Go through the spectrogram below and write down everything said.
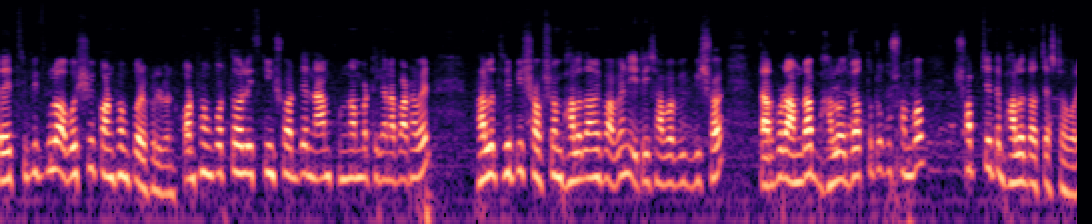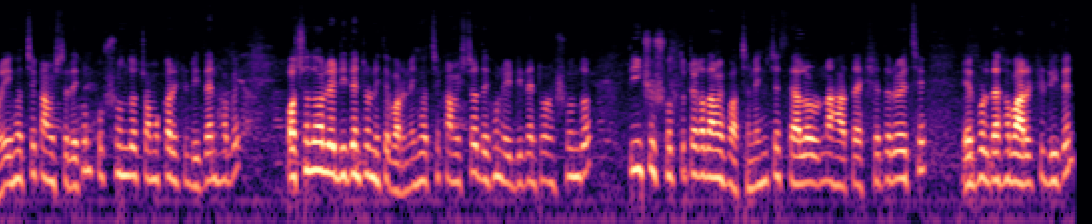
তো এই থ্রি পিসগুলো অবশ্যই কনফার্ম করে ফেলবেন। কনফার্ম করতে হলে স্ক্রিনশট দিয়ে নাম ফোন নাম্বার ঠিকানা পাঠাবেন। ভালো থ্রি পিস সবসময় ভালো দামে পাবেন এটি স্বাভাবিক বিষয়। তারপর আমরা ভালো যতটুকু সম্ভব সবচেয়ে ভালো দেওয়ার চেষ্টা করি। এই হচ্ছে কামিজটা, দেখুন, খুব সুন্দর, চমৎকার একটি ডিজাইন হবে। পছন্দ হলে এই ডিজাইনটা নিতে পারেন। এই হচ্ছে কামিজটা, দেখুন, এই ডিজাইনটা অনেক সুন্দর। তিনশো সত্তর টাকা দামে পাচ্ছেন। এই হচ্ছে স্যালোর না হাতে একসাথে রয়েছে। এরপর দেখাবো আরেকটি ডিজাইন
